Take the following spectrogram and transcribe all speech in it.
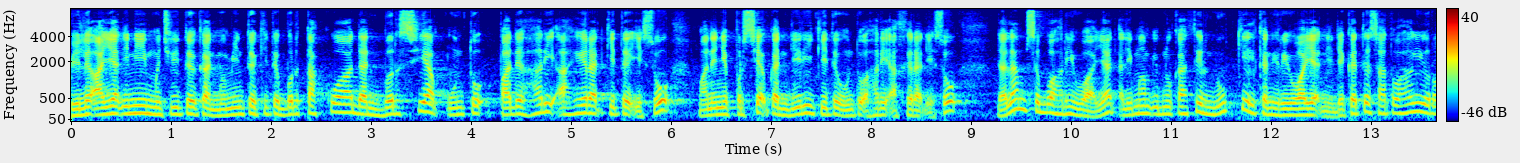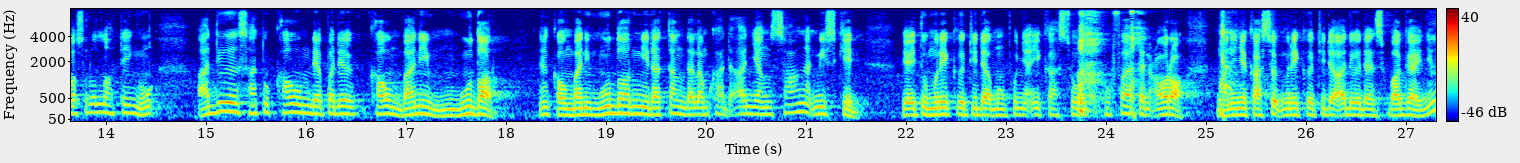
bila ayat ini menceritakan meminta kita bertakwa dan bersiap untuk pada hari akhirat kita esok, maknanya persiapkan diri kita untuk hari akhirat esok, dalam sebuah riwayat, Al-Imam Ibn Kathir nukilkan riwayat ni. Dia kata satu hari Rasulullah tengok ada satu kaum daripada kaum Bani Mudar ya, kaum Bani Mudar ni datang dalam keadaan yang sangat miskin iaitu mereka tidak mempunyai kasut hufatan urah. Maknanya kasut mereka tidak ada dan sebagainya.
